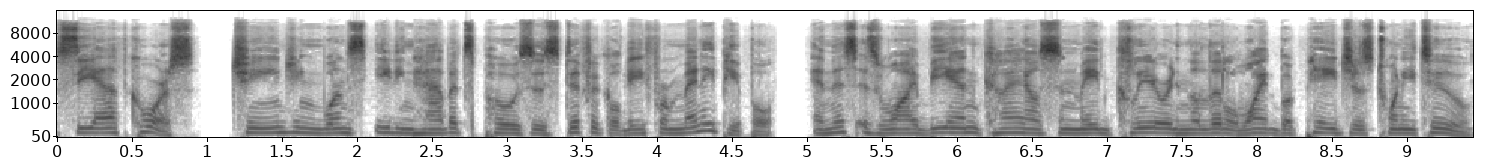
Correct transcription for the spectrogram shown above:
See of course, changing one's eating habits poses difficulty for many people, and this is why B.N. Klassen made clear in the Little White Book pages 22,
